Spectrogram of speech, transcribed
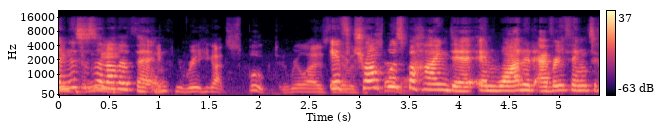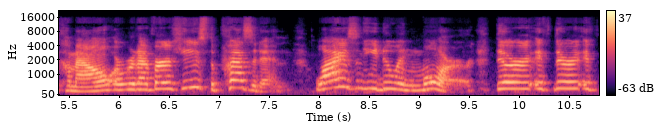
And this is me, another thing. Like he, re- he, got spooked and realized if was Trump was behind it and wanted everything to come out or whatever, he's the president. Why isn't he doing more? There, if there, if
